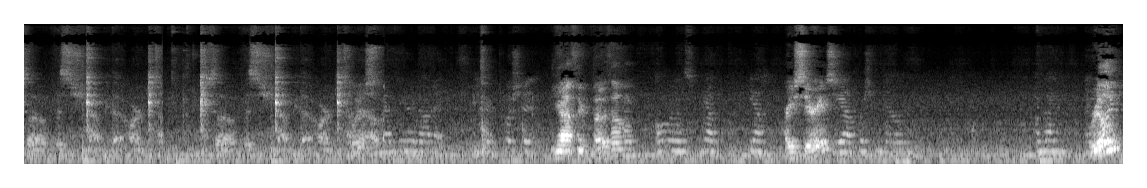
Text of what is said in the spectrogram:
So this should not be that hard. To- So this should not be that hard to twist. I think I got it. Here, push it. You got through both of them? Almost. Yeah. Yeah. Are you serious? Yeah. Push it down. Okay. And- Really?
